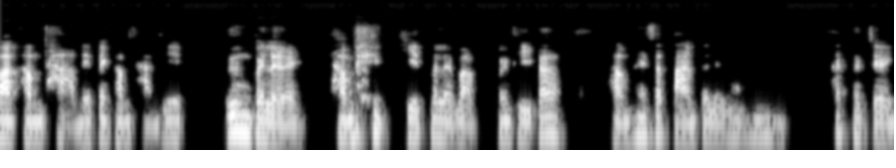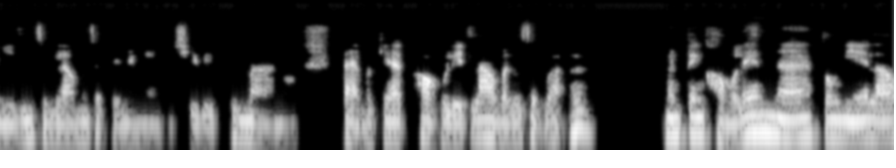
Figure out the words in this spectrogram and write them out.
บางคำถามนี่เป็นคำถามที่อึ้งไปเลยทำให้คิดไปเลยแบบบางทีก็ทำให้ stun ไปเลยว่าถ้าเกิดเจออย่างนี้จริง ๆ แล้วมันจะเป็นยังไงกับชีวิตขึ้นมาเนาะแต่เมื่อกี้พอคุณลิศเล่ามารู้สึกว่า เออมันเป็นของเล่นนะ ตรงนี้แล้ว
